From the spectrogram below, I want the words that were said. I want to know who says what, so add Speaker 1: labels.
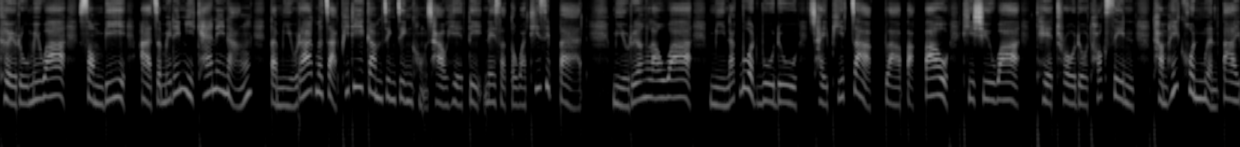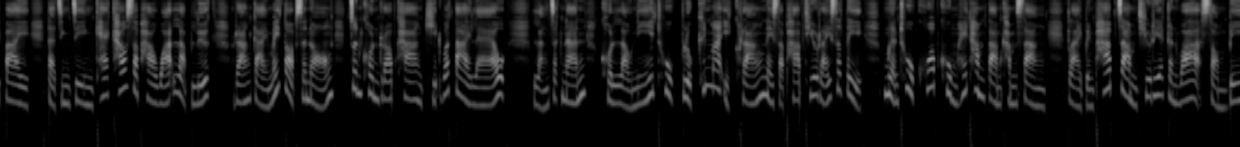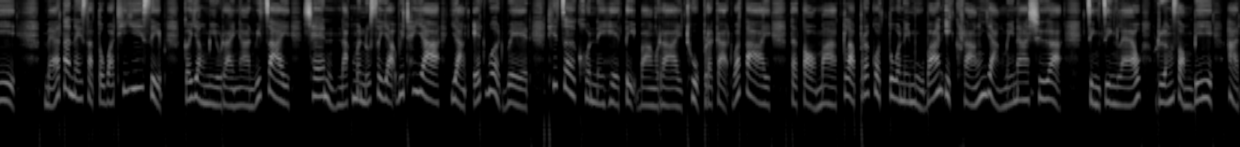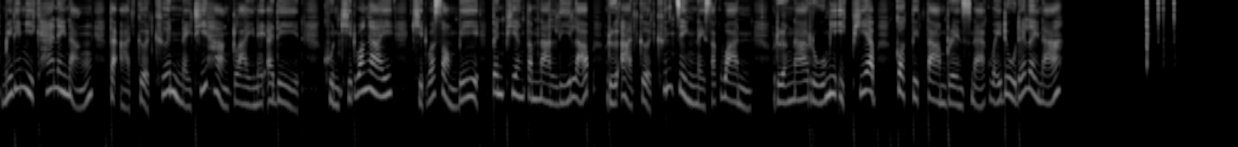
Speaker 1: เคยรู้ไหมว่าซอมบี้อาจจะไม่ได้มีแค่ในหนัง แต่มีรากมาจากพิธีกรรมจริง ๆ ของชาวเฮติในศตวรรษที่ 18 มีเรื่องเล่าว่ามีนักบวชบูดูใช้พิษจากปลาปักเป้า ที่ชื่อว่าเทโทรโดท็อกซินทำให้คนเหมือนตายไป แต่จริง ๆ แค่เข้าสภาวะหลับลึก ร่างกายไม่ตอบสนอง จนคนรอบข้างคิดว่าตายแล้ว หลังจากนั้นคนเหล่านี้ถูกปลุกขึ้นมาอีกครั้งในสภาพที่ไร้สติ เหมือนถูกควบคุมให้ทำตามคำสั่ง กลายเป็นภาพจำที่เรียกกันว่าซอมบี้แม้แต่ในศตวรรษที่ 20 ก็ยังมีรายงานวิจัย เช่น นักมนุษยวิทยาอย่างเอ็ดเวิร์ดเวดที่เจอคนในเฮติบางรายถูกประกาศว่าตาย แต่ต่อมากลับปรากฏตัวในหมู่บ้านอีกครั้งอย่างไม่น่าเชื่อ จริง ๆ แล้วเรื่องซอมบี้อาจไม่ได้มีแค่ในหนัง แต่อาจเกิดขึ้นในที่ห่างไกลในอดีต คุณคิดว่าไง คิดว่าซอมบี้เป็นเพียงตำนานลี้ลับ หรืออาจเกิดขึ้นจริงในสักวันเรื่องน่ารู้มีอีกเพียบ กดติดตาม Brain Snack ไว้ดูได้เลยนะ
